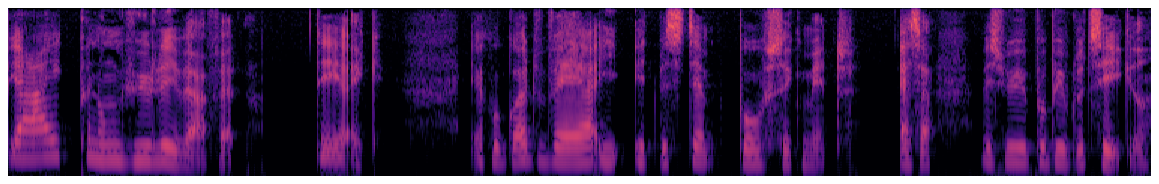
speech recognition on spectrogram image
jeg er ikke på nogen hylde i hvert fald. Det er jeg ikke. Jeg kunne godt være i et bestemt bogsegment. Altså, hvis vi er på biblioteket,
